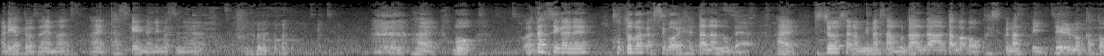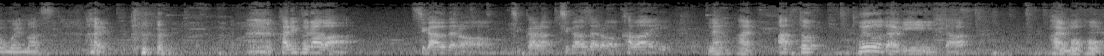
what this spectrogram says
ありがとうございます。はい。助けになりますね。はい。もう私がね言葉がすごい下手なので、はい、視聴者の皆さんもだんだん頭がおかしくなっていってるのかと思います。はい。カリフラワー。違うだろう。力違うだろう。かわい。いね。はい。あと豊田議員いた？はい。もうほ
